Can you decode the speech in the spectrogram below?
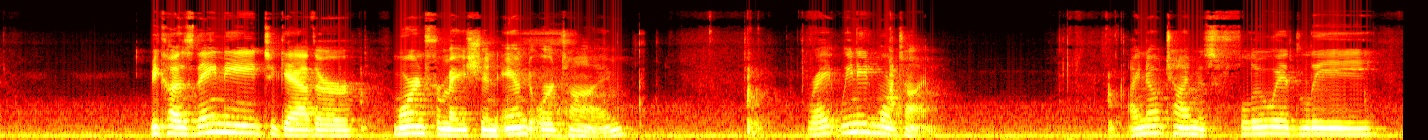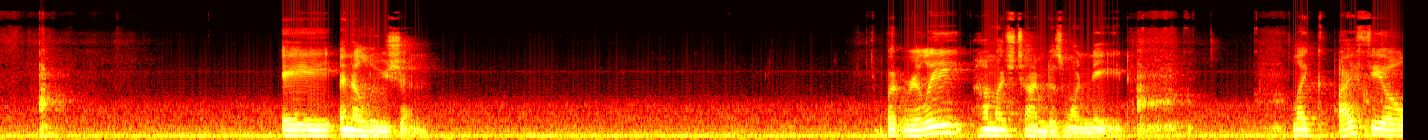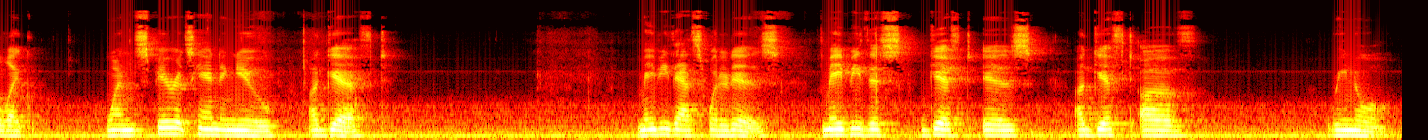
Because they need to gather more information and or time, right? We need more time. I know time is fluidly a an illusion. But really, how much time does one need? Like, I feel like when Spirit's handing you a gift, maybe that's what it is. Maybe this gift is a gift of renewal.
